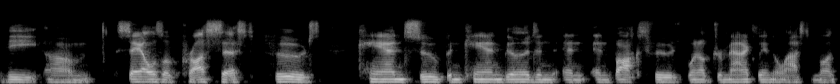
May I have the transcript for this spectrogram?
the um, sales of processed foods, canned soup and canned goods and, and, and boxed foods went up dramatically in the last month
